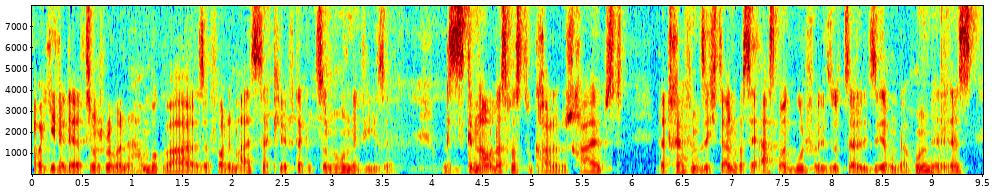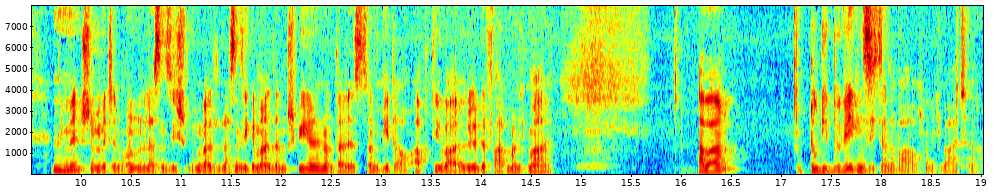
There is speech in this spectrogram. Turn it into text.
Aber jeder, der zum Beispiel mal in Hamburg war, also vor dem Alstercliff, da gibt es so eine Hundewiese. Und das ist genau das, was du gerade beschreibst. Da treffen sich dann, was ja erstmal gut für die Sozialisierung der Hunde ist, mhm. die Menschen mit den Hunden lassen sie, lassen sie gemeinsam spielen und dann ist, dann geht auch ab die wilde Fahrt manchmal. Aber du, die bewegen sich dann aber auch nicht weiter.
